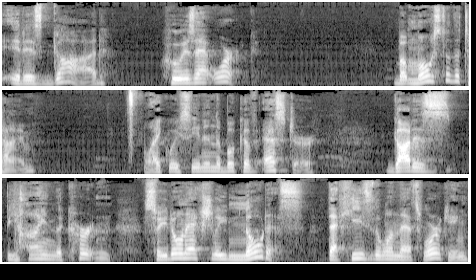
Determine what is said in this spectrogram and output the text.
it is God who is at work. But most of the time, like we've seen in the book of Esther, God is behind the curtain. So you don't actually notice that He's the one that's working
